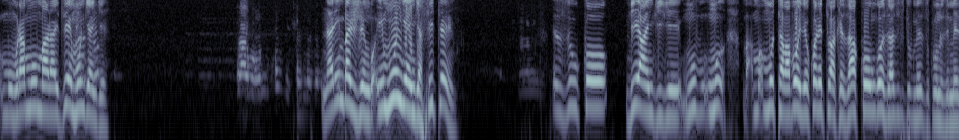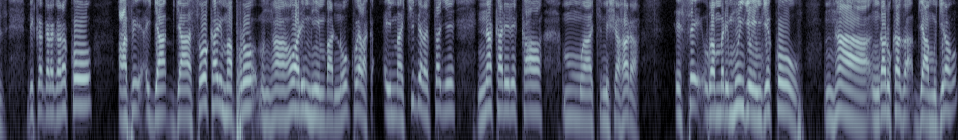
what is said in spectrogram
Muramumara izihe impungenge? Ntabwo nkumvise neza nari mbajije ngo impungenge afite? Z'uko birangiye mu- mu- mu- mutababonye ko netiwake za kongo ziba zifite ukuntu zimeze. Bikagaragara ko byasohoka hari impapuro nkaho ari impimbano kubera amakimbirane afitanye n'akarere ka mwatimishahara. Ese uramara impungenge ko nta ngaruka byamugiraho?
